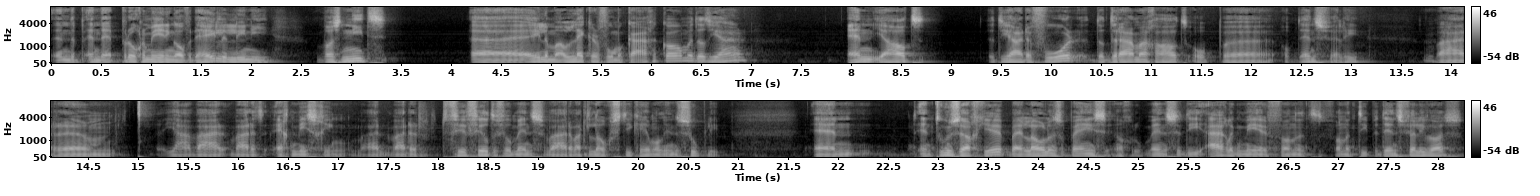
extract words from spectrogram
En de, en de programmering over de hele linie was niet eh, helemaal lekker voor elkaar gekomen dat jaar. En je had het jaar daarvoor dat drama gehad op, op Dance Valley. Waar, ehm, ja, waar, waar het echt misging. Waar, waar er veel, te veel mensen waren. Waar de logistiek helemaal in de soep liep. En, en toen zag je bij Lowlands opeens een groep mensen die eigenlijk meer van het, van het type Dance Valley was.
